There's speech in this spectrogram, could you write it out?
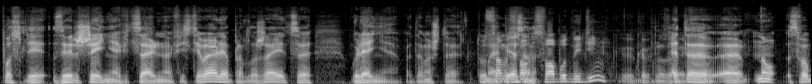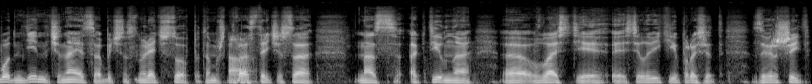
после завершения официального фестиваля продолжается гуляние, потому что Тот мы самый обязаны... свободный день, как называется? Это, э, ну, свободный день начинается обычно с нуля часов, потому что а. 23 часа нас активно э, власти, э, силовики просят завершить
